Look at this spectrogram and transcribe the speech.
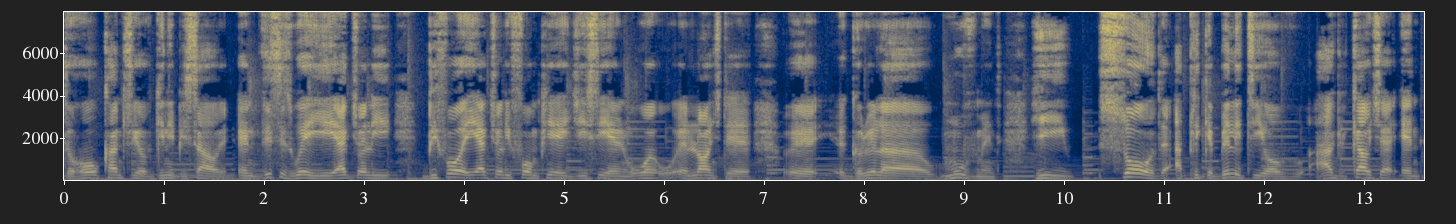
the whole country of Guinea-Bissau, and this is where he actually, before he actually formed PAIGC and w- w- launched a, a, guerrilla movement, he saw the applicability of agriculture and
